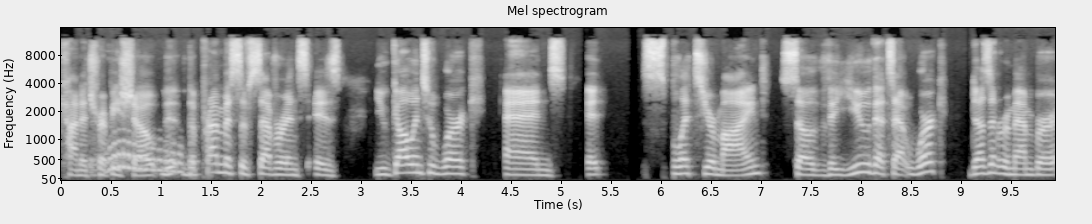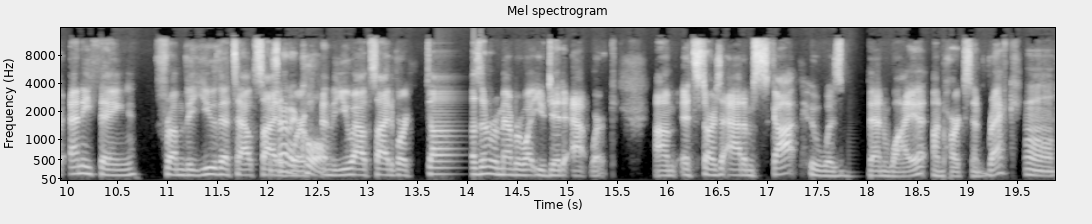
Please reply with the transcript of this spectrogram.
kind of trippy show. The, the premise of Severance is you go into work and splits your mind. So the you that's at work doesn't remember anything from the you that's outside of work, cool. and the you outside of work doesn't remember what you did at work. Um, it stars Adam Scott, who was Ben Wyatt on Parks and Rec Mhm.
